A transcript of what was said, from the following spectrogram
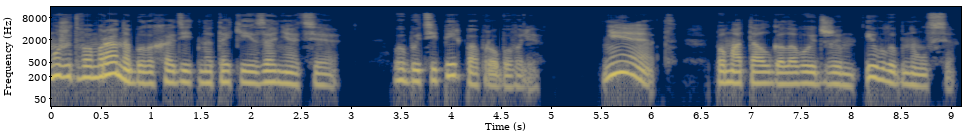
Может, вам рано было ходить на такие занятия? Вы бы теперь попробовали? Нет, — помотал головой Джим и улыбнулся.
